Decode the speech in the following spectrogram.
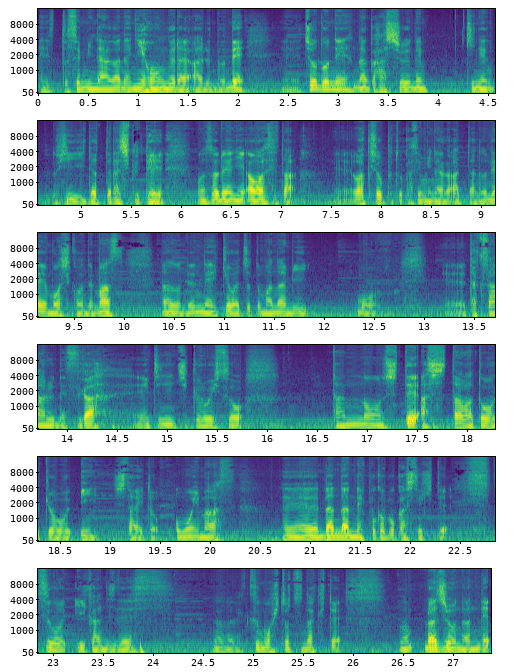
えっと、セミナーがね2本ぐらいあるので、えー、ちょうどねなんか8周年記念の日だったらしくて、まあ、それに合わせた、え、ワークショップとかセミナーがあったので申し込んでます。なのでね今日はちょっと学びも、えー、たくさんあるんですが、えー、一日黒磯堪能して明日は東京インしたいと思います。えー、だんだんねポカポカしてきてすごいいい感じです。なんかね雲一つなくて、ま、ラジオなんで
